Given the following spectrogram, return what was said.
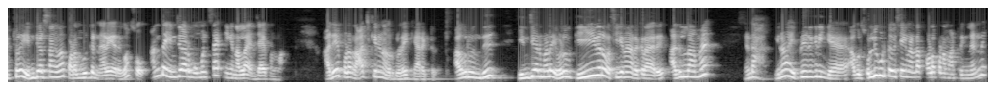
ஆக்சுவலாக எம்ஜிஆர் சாங் தான் படம் முழுக்க நிறைய இருக்கும். ஸோ அந்த எம்ஜிஆர் மூமெண்ட்ஸை நீங்கள் நல்லா என்ஜாய் பண்ணலாம். அதே போல ராஜ்கிரண் அவர்களுடைய கேரக்டர் அவர் வந்து எம்ஜிஆர் மேல எவ்வளவு தீவிர ரசிகனா இருக்கிறாரு. அது இல்லாம ஏண்டா என்னடா இப்படி இருக்கிறீங்க? அவர் சொல்லி கொடுத்த விஷயங்கள் என்னடா ஃபாலோ பண்ண மாட்டீங்களேன்னு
